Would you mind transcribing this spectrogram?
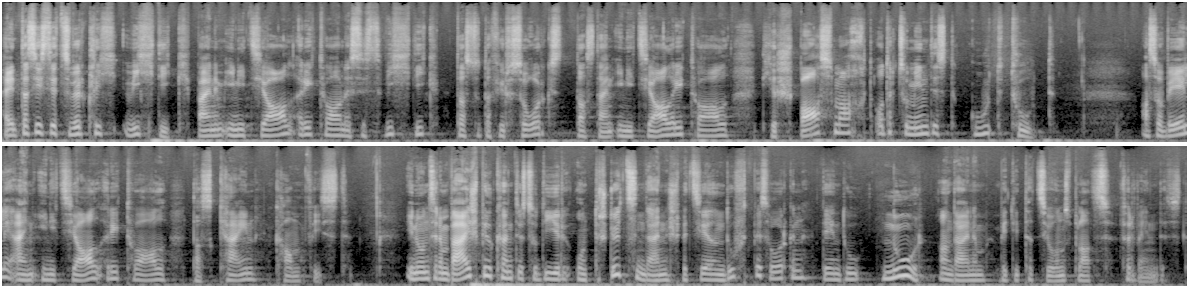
Hey, das ist jetzt wirklich wichtig. Bei einem Initialritual ist es wichtig, dass du dafür sorgst, dass dein Initialritual dir Spaß macht oder zumindest gut tut. Also wähle ein Initialritual, das kein Kampf ist. In unserem Beispiel könntest du dir unterstützend einen speziellen Duft besorgen, den du nur an deinem Meditationsplatz verwendest.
